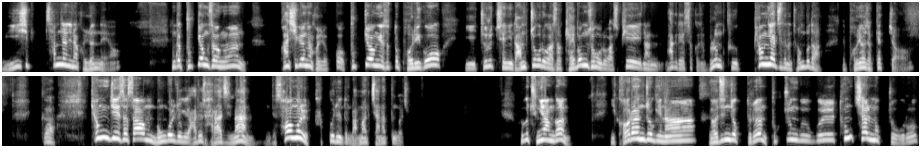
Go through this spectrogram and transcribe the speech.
23년이나 걸렸네요. 그러니까 북경성은 한 10여 년 걸렸고 북경에서 또 버리고 이 주루첸이 남쪽으로 가서 개봉성으로 가서 피난하기도 했었거든요. 물론 그 평야지대는 전부 다 버려졌겠죠. 그러니까 평지에서 싸우면 몽골족이 아주 잘하지만 이제 성을 갖고 있는 애들은 만만치 않았던 거죠. 그리고 중요한 건 이 거란족이나 여진족들은 북중국을 통치할 목적으로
